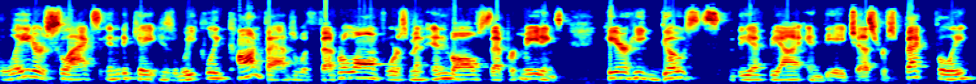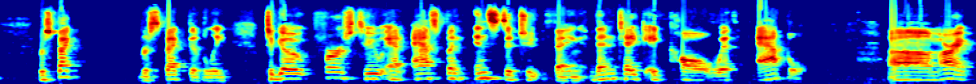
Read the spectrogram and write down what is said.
later slacks indicate his weekly confabs with federal law enforcement involve separate meetings. Here he ghosts the FBI and DHS respectfully, respect, respectively, to go first to an Aspen Institute thing, then take a call with Apple. Um, all right,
